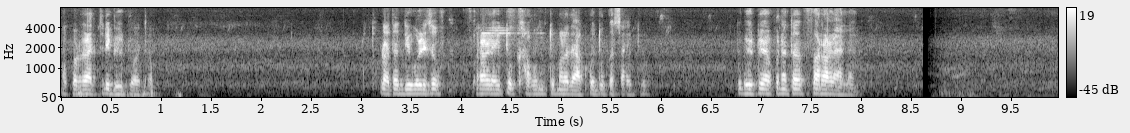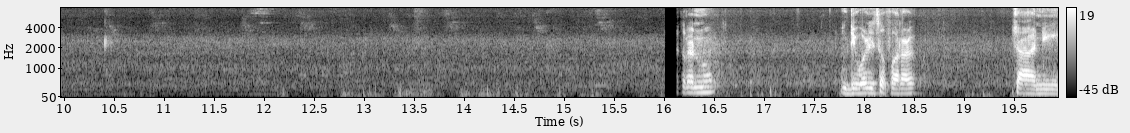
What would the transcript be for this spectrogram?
आपण रात्री भेटू आता. थोडा आता दिवाळीचा फराळ आहे तो खाऊन तुम्हाला दाखवतो कसा आहे तो. तर भेटूया आपण आता फराळाला. मित्रांनो दिवाळीचा फराळ चहा आणि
